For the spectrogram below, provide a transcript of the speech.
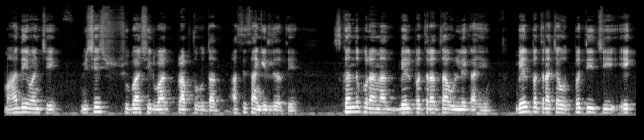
महादेवांचे विशेष शुभाशीर्वाद प्राप्त होतात असे सांगितले जाते. स्कंद पुराणात बेलपत्राचा उल्लेख आहे. बेलपत्राच्या उत्पत्तीची एक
